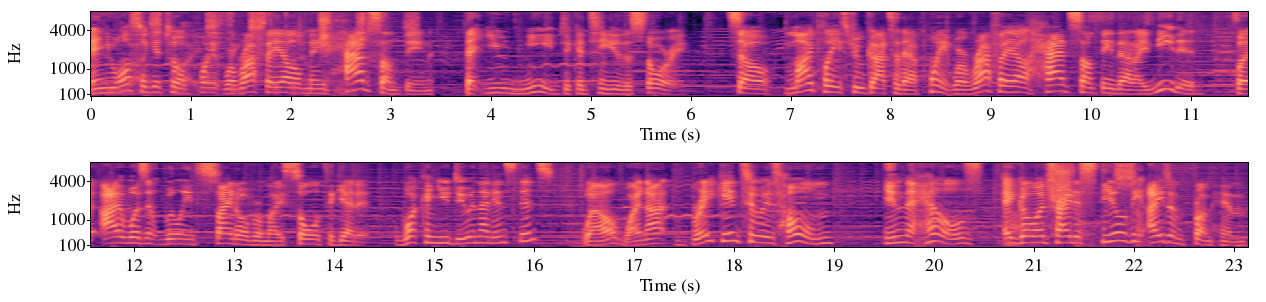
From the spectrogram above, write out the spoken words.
And you also get to a point where Raphael may have something that you need to continue the story. So my playthrough got to that point where Raphael had something that I needed, but I wasn't willing to sign over my soul to get it. What can you do in that instance? Well, why not break into his home in the hells and go and try to steal the item from him?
